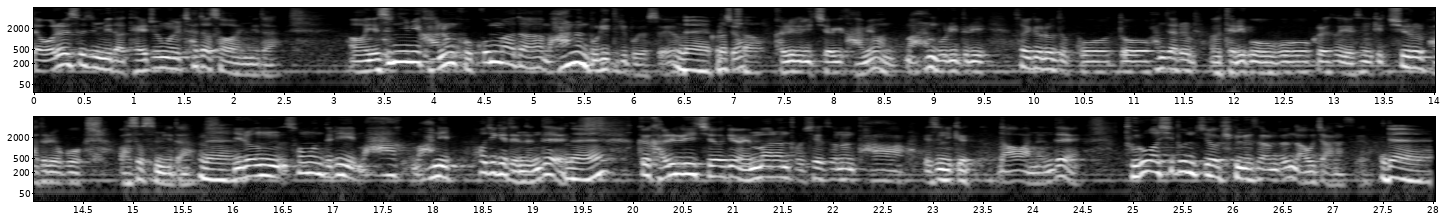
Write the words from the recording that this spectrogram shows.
자, 월요일 소지입니다. 대중을 찾아서입니다. 어, 예수님이 가는 곳곳마다 많은 무리들이 모였어요. 네, 그렇죠. 갈릴리 지역에 가면 많은 무리들이 설교를 듣고 또 환자를 어, 데리고 오고 그래서 예수님께 치유를 받으려고 왔었습니다. 네. 이런 소문들이 막 많이 퍼지게 됐는데 네, 그 갈릴리 지역의 웬만한 도시에서는 다 예수님께 나와왔는데 드로아 시돈 지역에 있는 사람들은 나오지 않았어요. 네.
